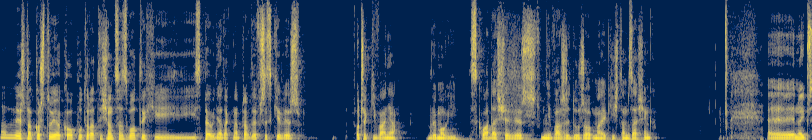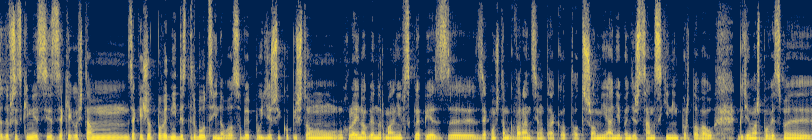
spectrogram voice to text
no wiesz, no kosztuje około półtora tysiąca złotych i, spełnia tak naprawdę wszystkie, wiesz, oczekiwania, wymogi. Składa się, wiesz, nie waży dużo, ma jakiś tam zasięg. E, no i przede wszystkim jest, jest z jakiegoś tam, z jakiejś odpowiedniej dystrybucji, no bo sobie pójdziesz i kupisz tą hulajnogę normalnie w sklepie z, z jakąś tam gwarancją, tak, od, od Xiaomi, a nie będziesz sam skin importował, gdzie masz powiedzmy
